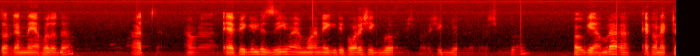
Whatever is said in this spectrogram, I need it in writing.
দরকার নেই আপাতত। আচ্ছা আমরা F G M one agree পরে শিখব পরে শিখব, এগুলো পরে শিখব। ওকে আমরা এখন একটা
